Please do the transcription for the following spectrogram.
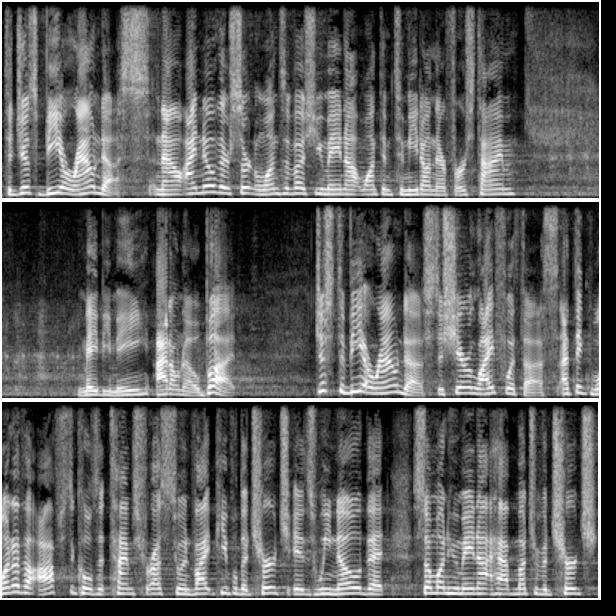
to just be around us. Now, I know there's certain ones of us you may not want them to meet on their first time maybe me, I don't know, but just to be around us, to share life with us. I think one of the obstacles at times for us to invite people to church is we know that someone who may not have much of a church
